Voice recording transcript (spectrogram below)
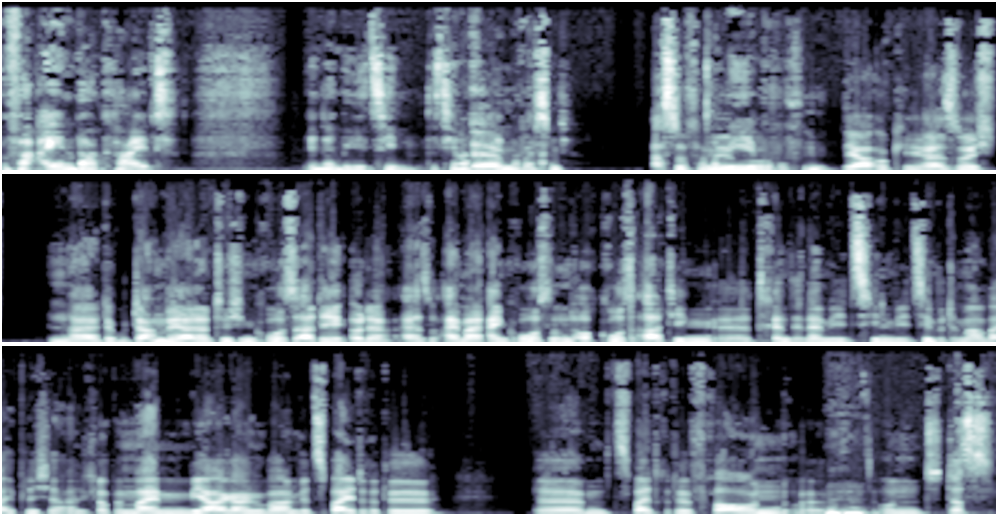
Vereinbarkeit in der Medizin. Das Thema Vereinbarkeit. Ähm, was, ach so, Familie, Familie Beruf. Hm, ja, okay. Also ich naja, gut, da haben wir ja natürlich einen großartigen, oder also einmal einen großen und auch großartigen äh, Trend in der Medizin. Medizin wird immer weiblicher. Also ich glaube, in meinem Jahrgang waren wir zwei Drittel, ähm, zwei Drittel Frauen ähm, mhm. und das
